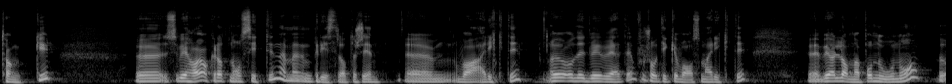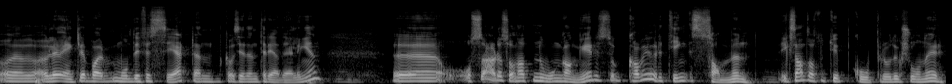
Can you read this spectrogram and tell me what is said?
tanker. Eh, Så vi har jo akkurat nå sittet inne med den prisstrategien. Eh, Hva er riktig? Eh, Og vi vet for så vidt ikke hva som er riktig. Vi har landa på noe nå, eller egentlig bare modifisert den, si, den tredelingen. Og så er det sånn at noen ganger så kan vi gjøre ting sammen. Ikke sant? Altså typ koproduksjoner.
